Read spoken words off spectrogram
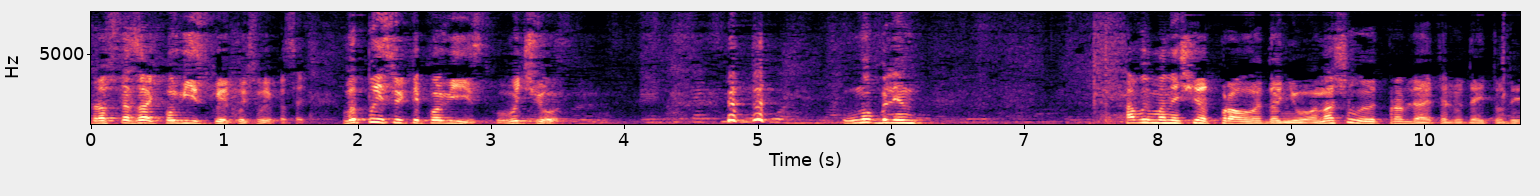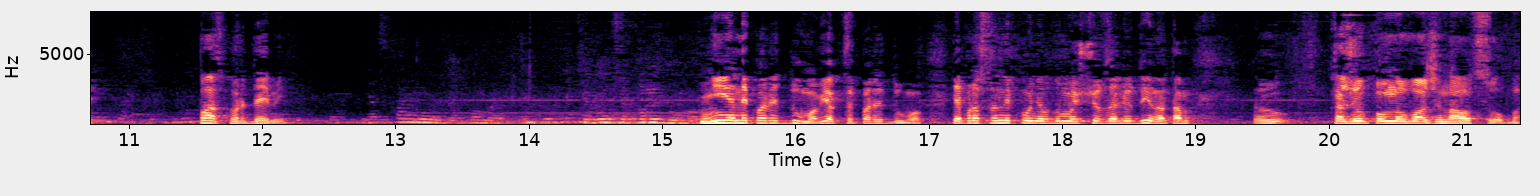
розказати, повістку якусь виписати. Виписуйте повістку, ви чого? Ну, блін. А ви мене ще відправили до нього. На що ви відправляєте людей туди? Паспорт де мій? Ні, я не передумав. Як це передумав? Я просто не зрозумів, думаю, що за людина там е, каже уповноважена особа.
